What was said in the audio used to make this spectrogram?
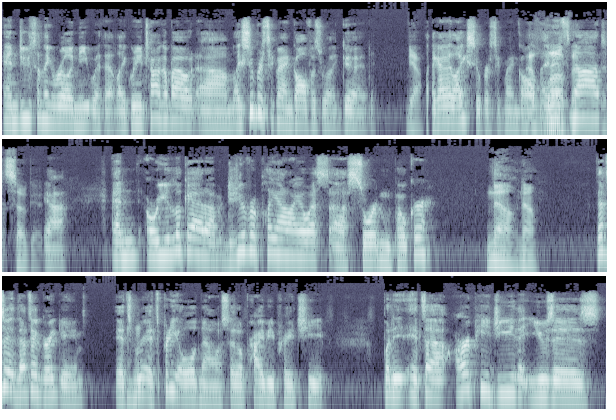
and do something really neat with it. Like when you talk about um, like Super Stickman Golf is really good. yeah. Like I like Super Stickman Golf, I and it's that. not. It's so good. Yeah, and or you look at um, did you ever play on iOS uh, Sword and Poker? no, no. That's a that's a great game. It's Mm-hmm. it's pretty old now, so it'll probably be pretty cheap. But it, it's a RPG that uses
